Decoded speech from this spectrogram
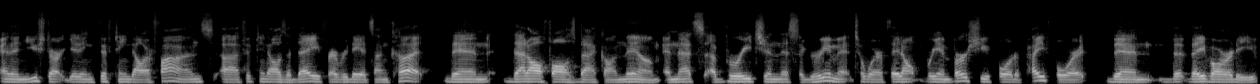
and then you start getting $15 fines, uh, $15 a day for every day it's uncut, then that all falls back on them. And that's a breach in this agreement to where if they don't reimburse you for to pay for it, then th- they've already,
